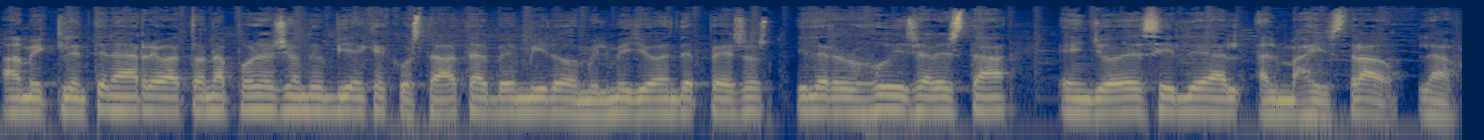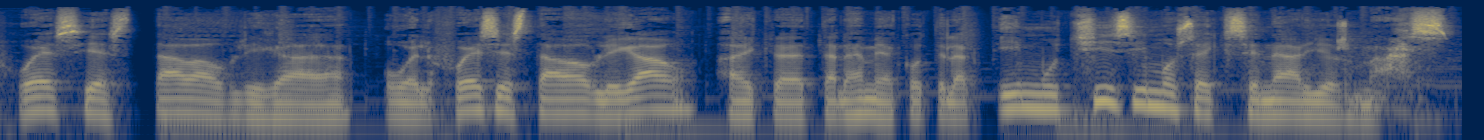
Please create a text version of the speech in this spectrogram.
a mi cliente le arrebatado una posesión de un bien que costaba tal vez mil o dos mil millones de pesos. Y el error judicial está en yo decirle al, magistrado, la juez si estaba obligada o el juez si estaba obligado a declarar de cautelar. Y muchísimos escenarios más.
